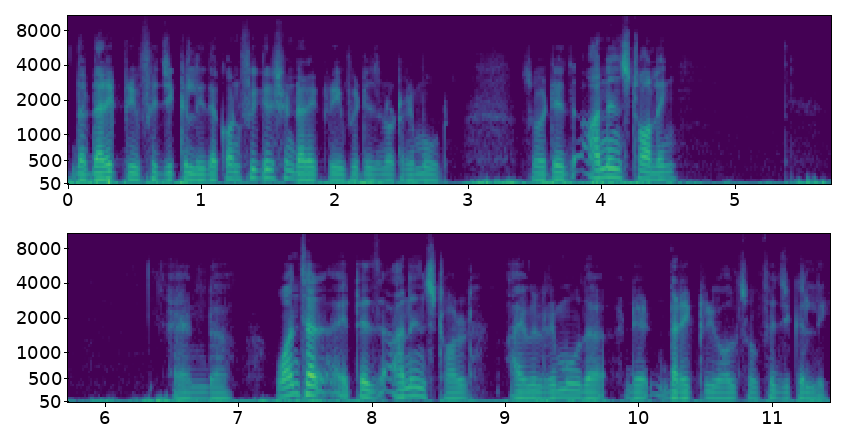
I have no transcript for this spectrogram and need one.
the directory physically the configuration directory if it is not removed. So it is uninstalling. And uh, once it is uninstalled I will remove the directory also physically.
